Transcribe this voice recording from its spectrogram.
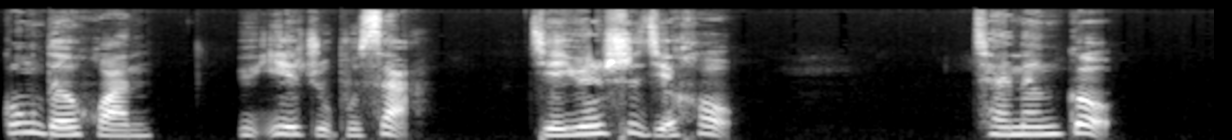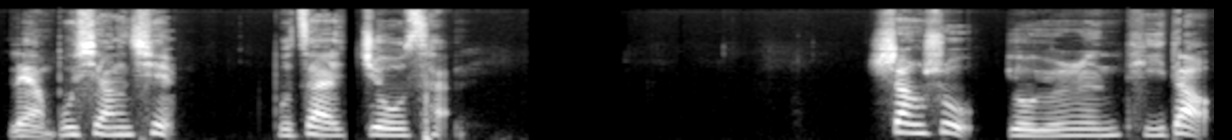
功德还与业主菩萨。结缘世界后，才能够两不相欠，不再纠缠。上述有缘人提到，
